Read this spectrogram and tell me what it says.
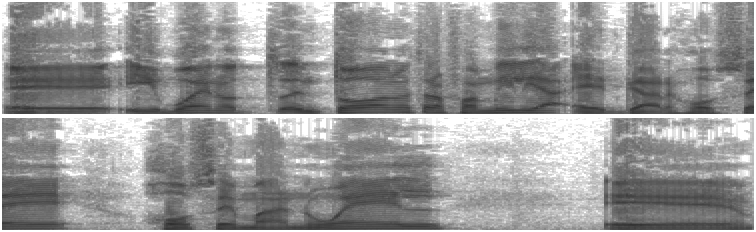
Eh, y bueno, en toda nuestra familia, Edgar José, José Manuel. Eh,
